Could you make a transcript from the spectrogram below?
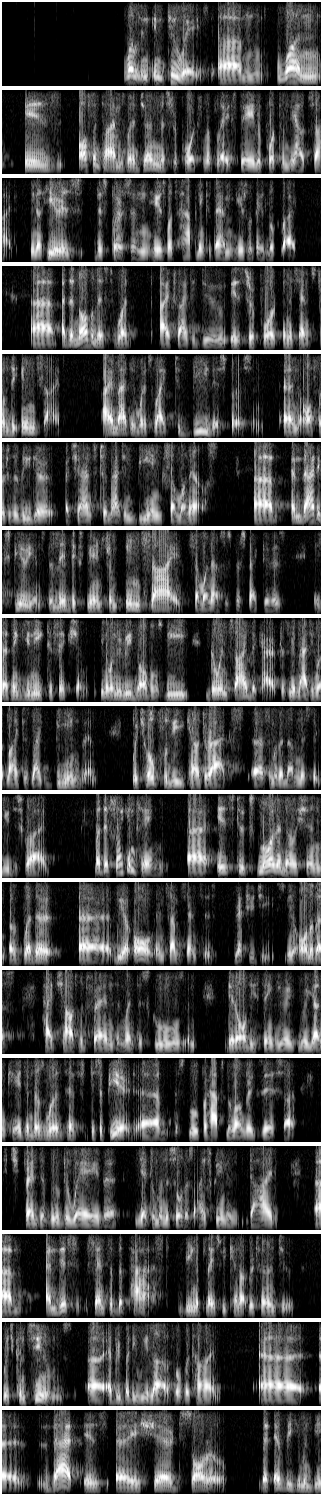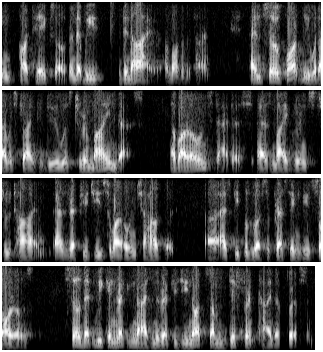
Well, in, in two ways. Um, one is oftentimes when a journalist reports from a place, they report from the outside. You know, here is this person, here's what's happening to them, here's what they look like. Uh, as a novelist, what I try to do is to report, in a sense, from the inside. I imagine what it's like to be this person and offer to the reader a chance to imagine being someone else. Um, and that experience, the lived experience from inside someone else's perspective, is, is, I think, unique to fiction. You know, when we read novels, we go inside the characters. We imagine what life is like being them, which hopefully counteracts uh, some of the numbness that you described. But the second thing uh, is to explore the notion of whether uh, we are all, in some senses, refugees. You know, all of us had childhood friends and went to schools and did all these things when we were young kids, and those words have disappeared. Um, the school perhaps no longer exists. Our friends have moved away. The gentleman who sold us ice cream has died. Um, and this sense of the past being a place we cannot return to, which consumes uh, everybody we love over time, uh, uh, that is a shared sorrow that every human being partakes of and that we deny a lot of the time. And so, partly what I was trying to do was to remind us of our own status as migrants through time, as refugees from our own childhood, uh, as people who are suppressing these sorrows, so that we can recognize in the refugee not some different kind of person,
